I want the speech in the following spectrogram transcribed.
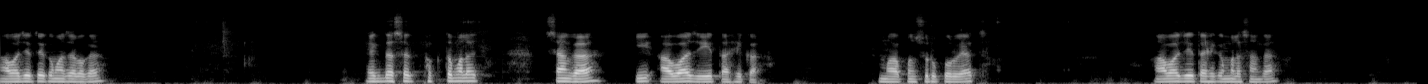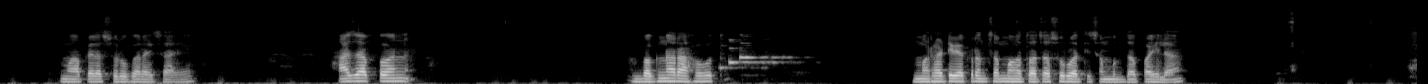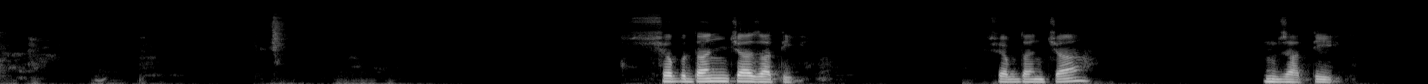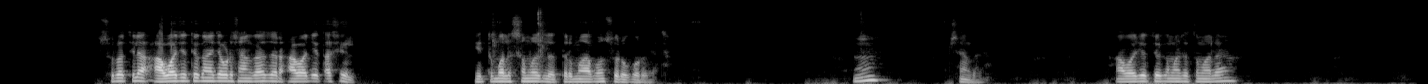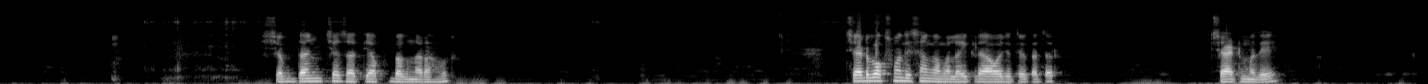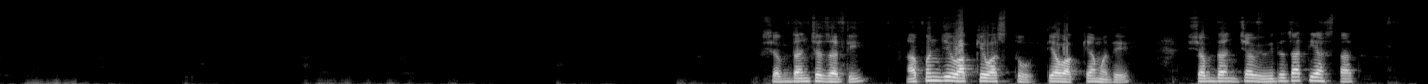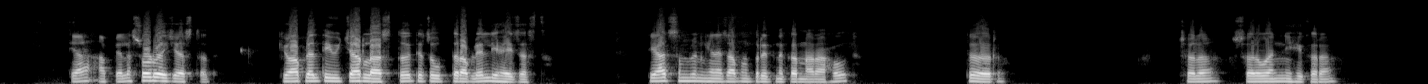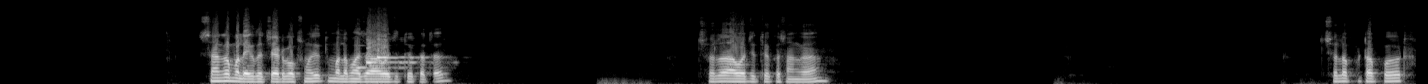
आवाज येतोय का माझा बघा? एकदा स फक्त मला सांगा की आवाज येत आहे का? मग आपण सुरू करूयात. आवाज येत आहे का मला सांगा? मग आपल्याला सुरू करायचं आहे. आज आपण बघणार आहोत मराठी व्याकरणचा महत्त्वाचा सुरुवातीचा मुद्दा पहिला. शब्दांच्या जाती. शब्दांच्या जाती. सुरुवातीला आवाज येतो का नाही तेवढं सांगा जर आवाज येत असेल हे तुम्हाला समजलं तर मग आपण सुरू करूयात. हम्म? सांगा. आवाज येतोय का माझा तुम्हाला? शब्दांच्या जाती आपण बघणार आहोत. चॅट बॉक्समध्ये सांगा मला इकडे आवाज येतोय का तर? चॅटमध्ये शब्दांच्या जाती. आपण जे वाक्य वाचतो त्या वाक्यामध्ये शब्दांच्या विविध जाती असतात. त्या आपल्याला सोडवायच्या असतात. किंवा आपल्याला ते विचारलं असतं त्याचं उत्तर आपल्याला लिहायचं असतं. ते आज समजून घेण्याचा आपण प्रयत्न करणार आहोत. तर चला सर्वांनी हे करा. सांगा मला एकदा चॅट बॉक्समध्ये तुम्हाला माझा आवाज येतोय का तर? चला आवाज येतोय का सांगा? चला पटापट.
